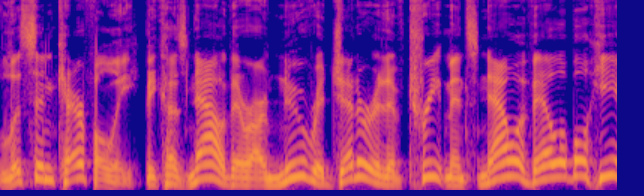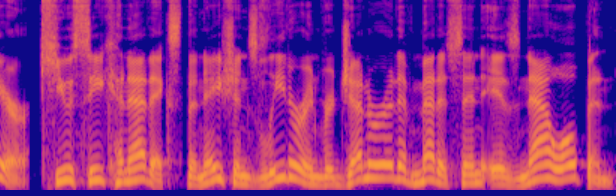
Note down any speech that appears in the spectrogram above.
Listen carefully, because now there are new regenerative treatments now available here. QC Kinetics, the nation's leader in regenerative medicine, is now open,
